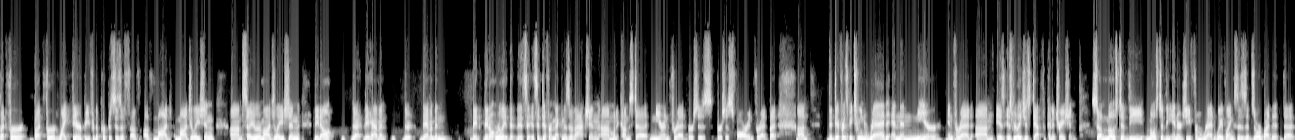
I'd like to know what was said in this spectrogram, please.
but for but for light therapy for the purposes of of, of mod, modulation, um, cellular modulation, they don't they haven't they they haven't been they, they don't really it's a, it's a different mechanism of action um, when it comes to near infrared versus versus far infrared but um, the difference between red and then near infrared um, is, is really just depth of penetration. So most of the most of the energy from red wavelengths is absorbed by the the,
